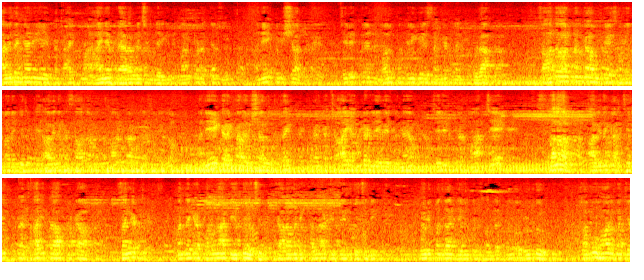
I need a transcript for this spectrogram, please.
ఆ విధంగానే ఈ యొక్క కార్యక్రమం ఆయనే ప్రారంభించడం జరిగింది. మనకు కూడా తెలుసు అనేక విషయాలు. చరిత్రను మలుపు తిరిగే సంఘటనలు కూడా సాధారణంగా ఉండే సమయంలోనే జరుగుతాయి. ఆ విధంగా సాధారణంగా మాట్లాడుతున్న సమయంలో అనేక రకాల విషయాలు వస్తాయి. కనుక ఛాయ్ అంగళ్ళు ఏవైతున్నాయో ఉన్నాయో చరిత్రను మార్చే స్థలాలు ఆ విధంగా చరిత్ర చారిత్రాత్మక సంఘటన మన దగ్గర పల్నాటి యుద్ధం వచ్చింది. చాలా మందికి పల్నాటి యుద్ధం ఎందుకు వచ్చింది? కోడి పందాలు జరుగుతున్న సందర్భంలో రెండు సమూహాల మధ్య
